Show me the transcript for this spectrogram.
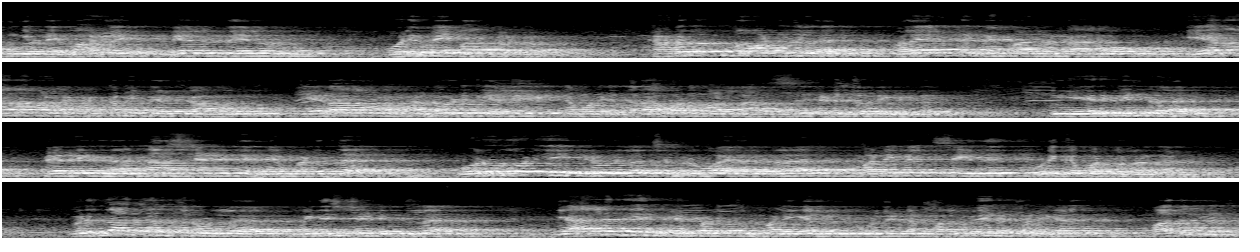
உங்களுடைய வாழ்வை மேலும் மேலும் ஒளிமயமாக்கட்டும். கடலூர் மாவட்டத்தில் விளையாட்டு மேம்பாட்டிற்காகவும் ஏராளமான கட்டமைப்பிற்காகவும் ஏராளமான நடவடிக்கைகளை நம்முடைய திராவிட மாநில அரசு எடுத்து வருகின்றது. இங்கே இருக்கின்ற பேரறிஞர் அண்ணா ஸ்டேடியத்தை மேம்படுத்த ஒரு கோடியே இருபது லட்சம் ரூபாய் அளவில் பணிகள் செய்து முடிக்கப்பட்டுள்ளன. விருத்தாச்சலத்தில் உள்ள மினி ஸ்டேடியத்தில் கேலரியை மேம்படுத்தும் பணிகள் உள்ளிட்ட பல்வேறு பணிகள் பதினெட்டு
